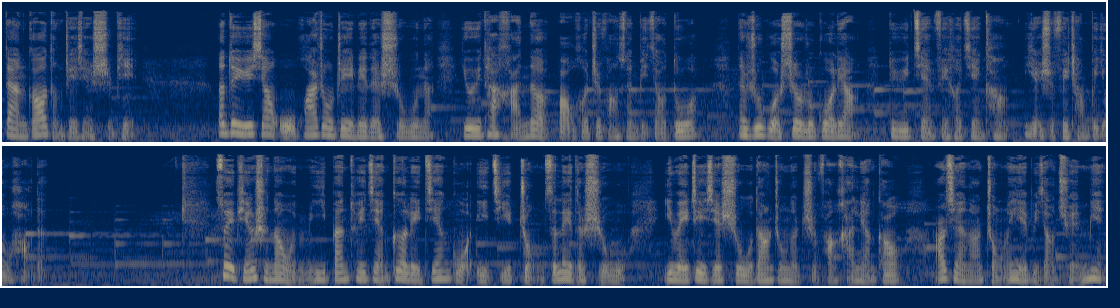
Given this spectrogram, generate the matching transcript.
蛋糕等这些食品。那对于像五花肉这一类的食物呢，由于它含的饱和脂肪酸比较多，那如果摄入过量，对于减肥和健康也是非常不友好的。所以平时呢，我们一般推荐各类坚果以及种子类的食物，因为这些食物当中的脂肪含量高，而且呢种类也比较全面。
